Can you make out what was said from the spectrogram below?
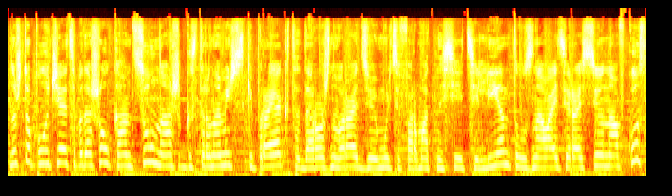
Ну что, получается, подошел к концу наш гастрономический проект Дорожного радио и мультиформатной сети «Лента». Узнавайте Россию на вкус.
